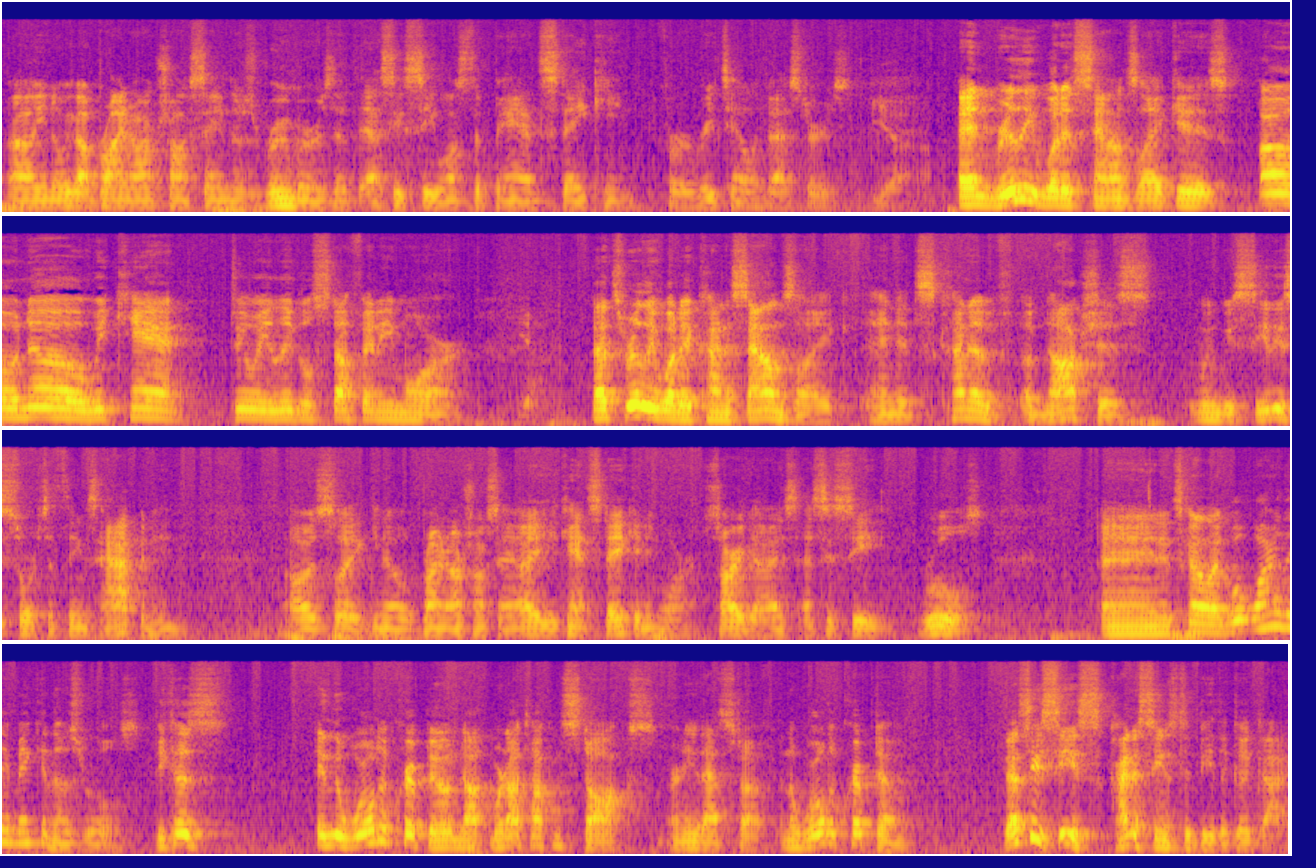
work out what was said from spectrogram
Uh, you know, we got Brian Armstrong saying there's rumors that the SEC wants to ban staking for retail investors. yeah, And really, what it sounds like is, oh no, we can't do illegal stuff anymore. yeah, That's really what it kind of sounds like, and it's kind of obnoxious when we see these sorts of things happening. Oh, it's like you know Brian Armstrong saying, "Hey, you can't stake anymore. Sorry, guys, SEC rules." And it's kind of like, well, why are they making those rules? Because in the world of crypto, not we're not talking stocks or any of that stuff. In the world of crypto, the SEC is, kind of seems to be the good guy.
